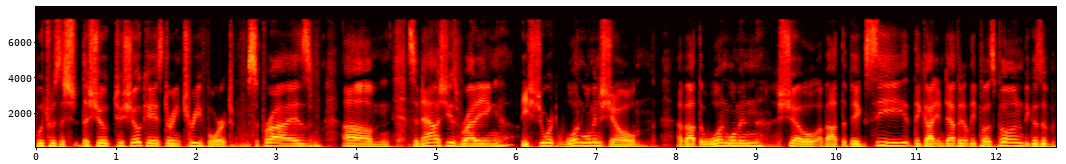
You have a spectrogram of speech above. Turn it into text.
which was the, sh- the show to showcase during Treefort. Surprise! Um, so now she's writing a short one-woman show about the one-woman show about the Big C that got indefinitely postponed because of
